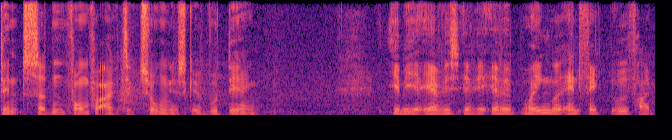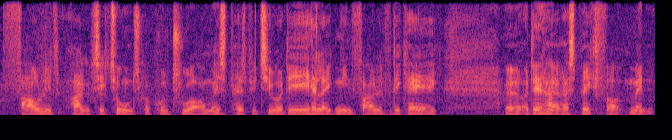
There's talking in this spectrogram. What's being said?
den sådan form for arkitektoniske vurdering? Jamen, jeg, jeg, vil, jeg, jeg vil på ingen måde anfægte ud fra et fagligt arkitektonisk og kulturarvmæssigt perspektiv, og det er heller ikke min faglige, for det kan jeg ikke. Øh, og den har jeg respekt for, men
